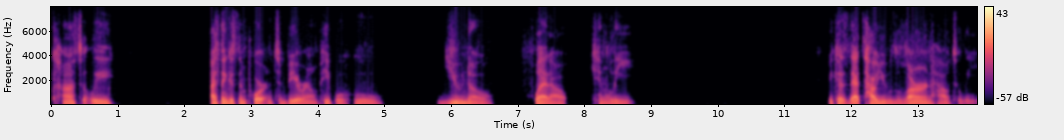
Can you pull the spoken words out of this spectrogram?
constantly I think it's important to be around people who you know flat out can lead because that's how you learn how to lead.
